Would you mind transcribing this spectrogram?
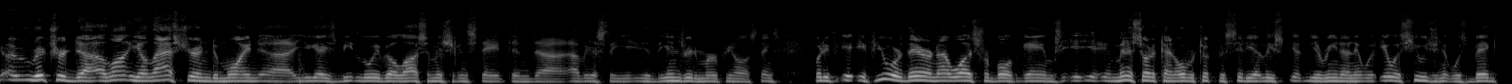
Uh, Richard, uh, along you know, last year in Des Moines, uh, you guys beat Louisville, lost to Michigan State, and uh, obviously the injury to Murphy and all those things. But if if you were there, and I was for both games, i i Minnesota kind of overtook the city, at least the arena, and it was, it was huge and it was big,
